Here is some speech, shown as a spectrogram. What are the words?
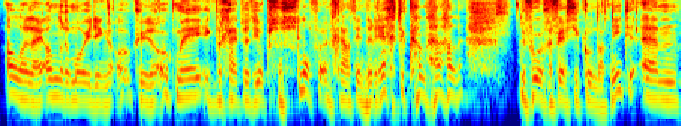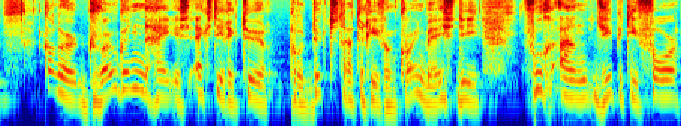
allerlei andere mooie dingen kun je er ook mee. Ik begrijp dat hij op zijn sloffen een graad in de rechten kan halen. De vorige versie kon dat niet. Ehm Conor Grogan, hij is ex-directeur productstrategie van Coinbase... die vroeg aan GPT-4...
